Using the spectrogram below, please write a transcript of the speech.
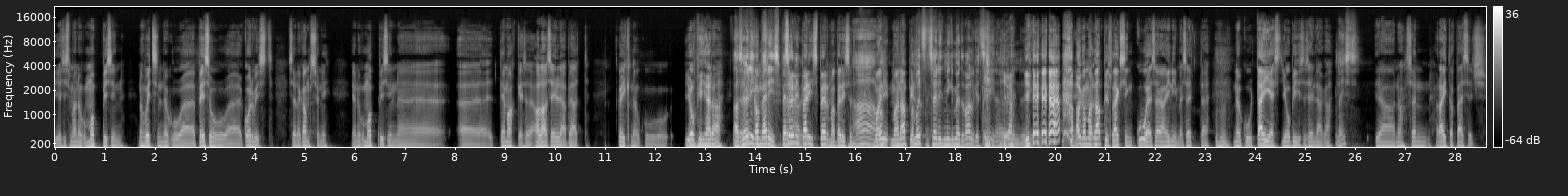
ja siis ma nagu moppisin, noh, võtsin nagu äh, pesukorvist äh, selle kampsuni ja nagu moppisin äh, äh, temakese alaselja pealt kõik nagu jobi ära. aa, see oligi päris sperma? see oli päris sperma päriselt. Ma olin, ma ma napilt. mõtlesin, et sa olid mingi mööda valget seina jõudnud. aga ma napilt läksin kuuesaja inimese ette nagu täiesti jobise seljaga Nice, ja noh, see on right of passage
